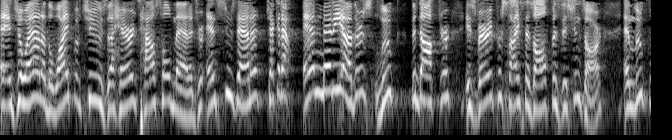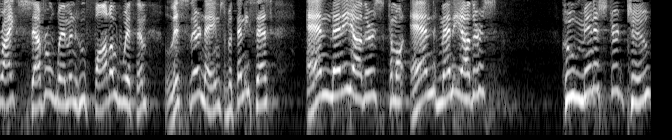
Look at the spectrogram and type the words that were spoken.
And Joanna, the wife of Chuza, Herod's household manager, and Susanna, check it out, and many others. Luke, the doctor, is very precise as all physicians are. And Luke writes several women who followed with him, lists their names, but then he says, and many others, come on, and many others who ministered to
